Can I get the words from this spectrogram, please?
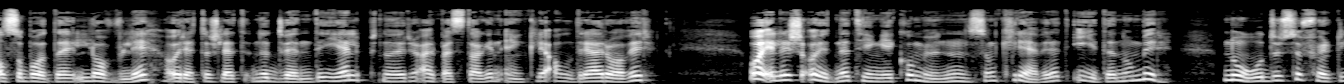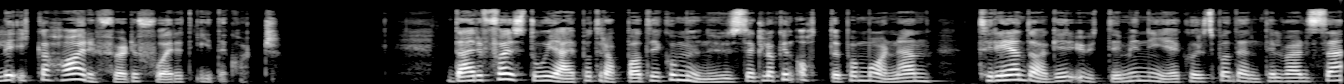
Altså både lovlig og rett og slett nødvendig hjelp når arbeidsdagen egentlig aldri er over. Og ellers ordne ting i kommunen som krever et ID-nummer, noe du selvfølgelig ikke har før du får et ID-kort. Derfor sto jeg på trappa til kommunehuset klokken åtte på morgenen, tre dager ute i min nye korrespondenttilværelse,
